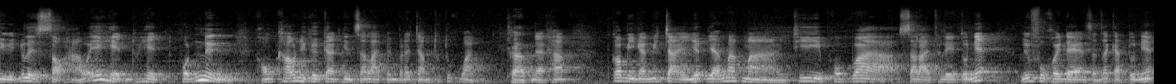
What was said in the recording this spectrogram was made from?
ยืนก็เลยเสอบหาว่าเอ๊ะเหตุเหตุผลหนึ่งของเขาเนี่ยคือการกินสาหร่ายเป็นประจำทุกๆวันครับนะครับ ก็มีงานวิจัยเยอะแยะมากมายที่พบว่าสาหร่ายทะเลตัวเนี้ยหรือฟูคอยแดนสารสกัดตัวเนี้ย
